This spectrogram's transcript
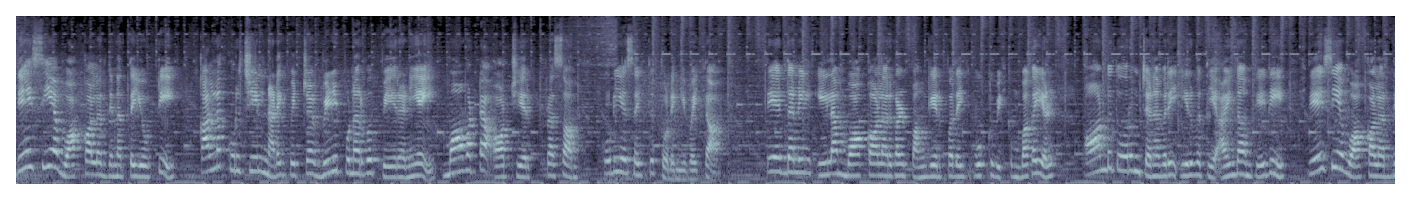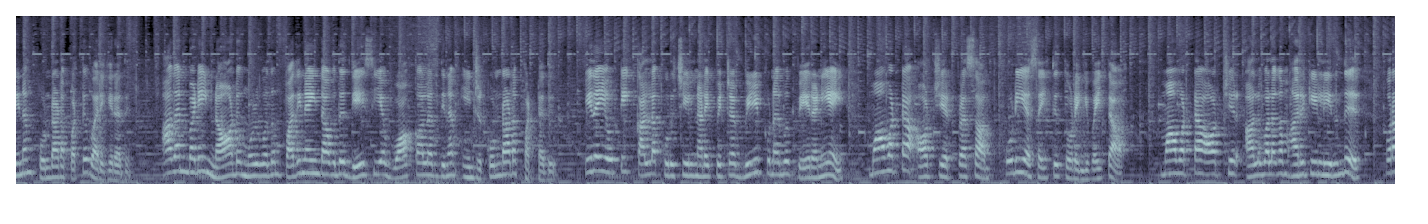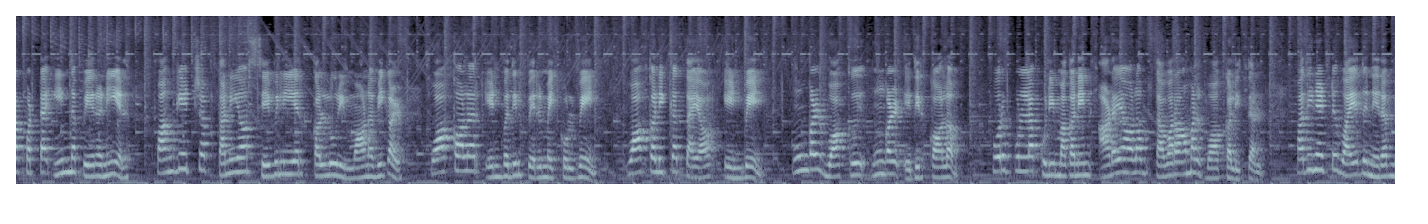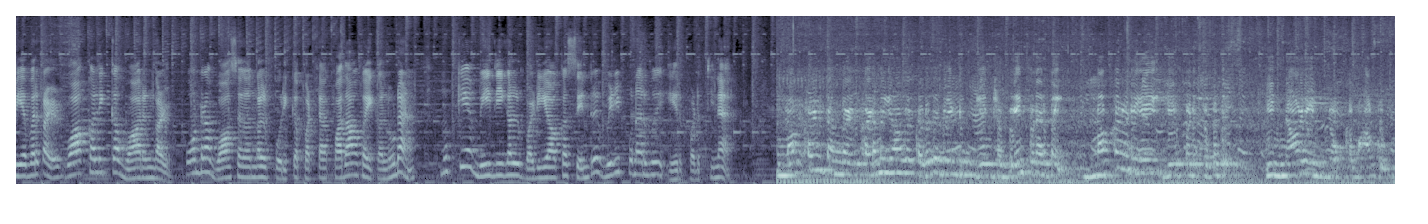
தேசிய வாக்காளர் தினத்தையொட்டி கள்ளக்குறிச்சியில் நடைபெற்ற விழிப்புணர்வு பேரணியை மாவட்ட ஆட்சியர் பிரசாந்த் கொடியசைத்து தொடங்கி வைத்தார். தேர்தலில் இளம் வாக்காளர்கள் பங்கேற்பதை ஊக்குவிக்கும் வகையில் ஆண்டுதோறும் ஜனவரி இருபத்தி ஐந்தாம் தேதி தேசிய வாக்காளர் தினம் கொண்டாடப்பட்டு வருகிறது. அதன்படி நாடு முழுவதும் பதினைந்தாவது தேசிய வாக்காளர் தினம் இன்று கொண்டாடப்பட்டது. இதையொட்டி கள்ளக்குறிச்சியில் நடைபெற்ற விழிப்புணர்வு பேரணியை மாவட்ட ஆட்சியர் பிரசாந்த் கொடியசைத்து தொடங்கி வைத்தார். மாவட்ட ஆட்சியர் அலுவலகம் அருகில் இருந்து புறப்பட்ட இந்த பேரணியில் பங்கேற்ற தனியார் செவிலியர் கல்லூரி மாணவிகள் வாக்காளர் என்பதில் பெருமை கொள்வேன். வாக்களிக்க தயார் என்பேன். உங்கள் வாக்கு உங்கள் எதிர்காலம். பொறுப்புள்ள குடிமகனின் அடையாளம் தவறாமல் வாக்களித்தல். பதினெட்டு வயது நிரம்பியவர்கள் வாக்களிக்க வாருங்கள் போன்ற வாசகங்கள் பொறிக்கப்பட்ட பதாகைகளுடன் முக்கிய வீதிகள் வழியாக சென்று விழிப்புணர்வு ஏற்படுத்தினர். மக்கள் தங்கள் கடமையாக கருத வேண்டும் என்ற விழிப்புணர்வை மக்களிடையே ஏற்படுத்துவது இந்நாளின் நோக்கமாகும்.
